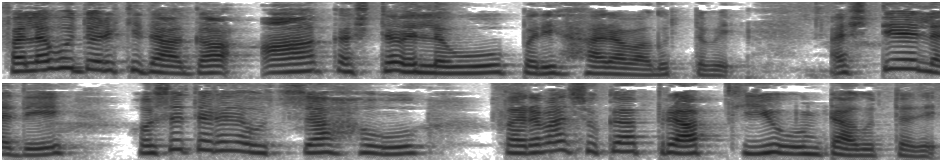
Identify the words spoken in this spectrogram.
ಫಲವು ದೊರಕಿದಾಗ ಆ ಕಷ್ಟವೆಲ್ಲವೂ ಪರಿಹಾರವಾಗುತ್ತವೆ. ಅಷ್ಟೇ ಅಲ್ಲದೆ ಹೊಸ ಥರದ ಉತ್ಸಾಹವು ಪರಮಸುಖ ಪ್ರಾಪ್ತಿಯೂ ಉಂಟಾಗುತ್ತದೆ.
